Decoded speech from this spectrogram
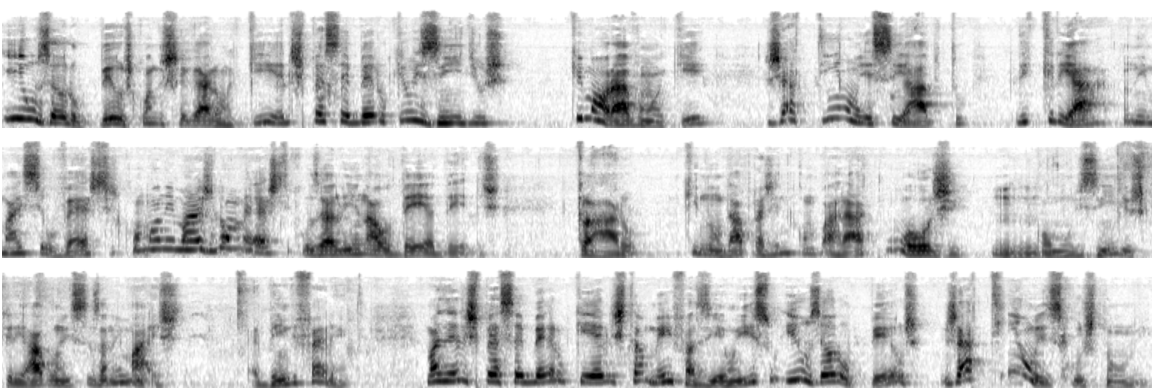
E os europeus, quando chegaram aqui, eles perceberam que os índios que moravam aqui já tinham esse hábito de criar animais silvestres como animais domésticos ali na aldeia deles. Claro que não dá para a gente comparar com hoje, uhum. como os índios criavam esses animais. É bem diferente. Mas eles perceberam que eles também faziam isso e os europeus já tinham esse costume.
